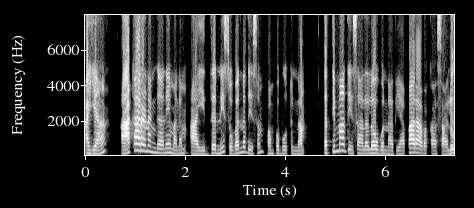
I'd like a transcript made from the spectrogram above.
అయ్యా ఆ కారణంగానే మనం ఆ ఇద్దరిని సువర్ణ దేశం పంపబోతున్నాం. పశ్చిమా దేశాలలో ఉన్న వ్యాపార అవకాశాలు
